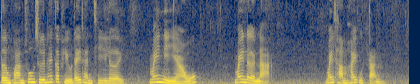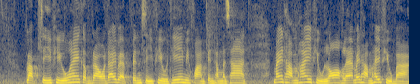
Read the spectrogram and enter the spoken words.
เติมความชุ่มชื้นให้กับผิวได้ทันทีเลย ไม่เหนียว ไม่เนินหนะไม่ทำให้อุดตัน ปรับสีผิวให้กับเราได้แบบเป็นสีผิวที่มีความเป็นธรรมชาติ ไม่ทำให้ผิวลอกและไม่ทำให้ผิวบาง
